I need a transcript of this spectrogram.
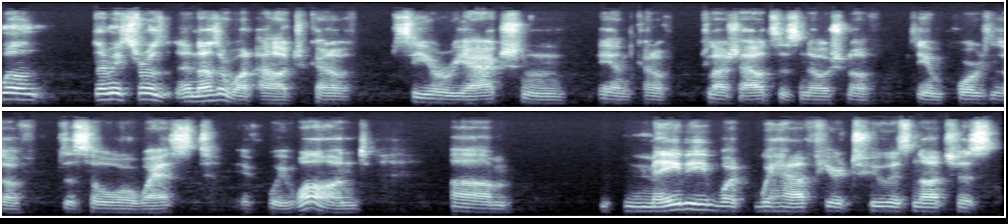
Well, let me throw another one out to kind of see your reaction and kind of flesh out this notion of the importance of the solar West if we want. Um, maybe what we have here too is not just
